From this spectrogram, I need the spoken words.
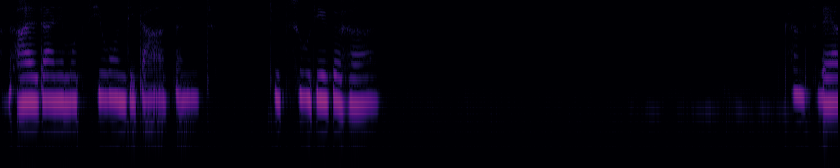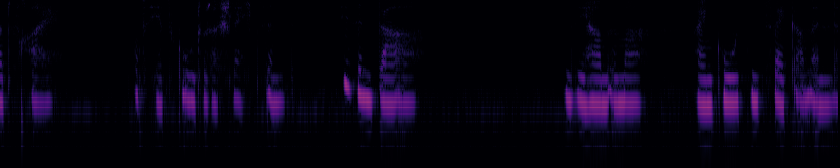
Und all deine Emotionen, die da sind, die zu dir gehören. Ganz wertfrei, ob sie jetzt gut oder schlecht sind. Sie sind da und sie haben immer einen guten Zweck am Ende.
